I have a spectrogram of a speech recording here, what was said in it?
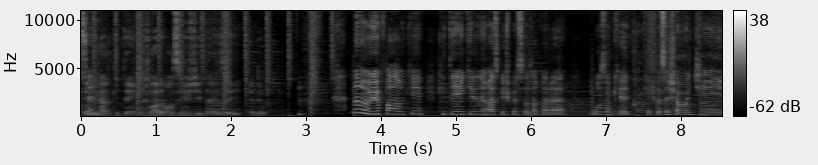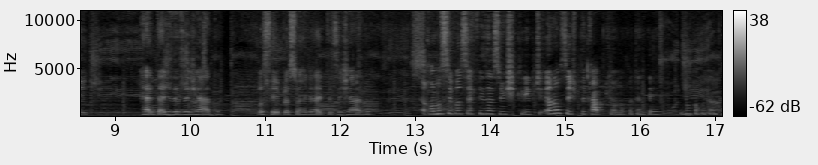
Tô ligado que tem uns ladrãozinhos de ideias aí, entendeu? Não, eu ia falar o quê? Que tem aquele negócio que as pessoas agora usam, que, que as pessoas chamam de realidade desejada. Você ir pra sua realidade desejada. É como se você fizesse um script. Eu não sei explicar porque eu nunca tentei. Nunca vou tentar.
